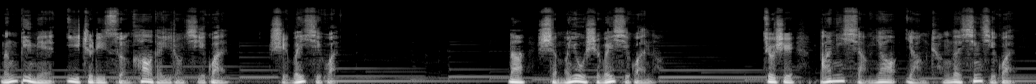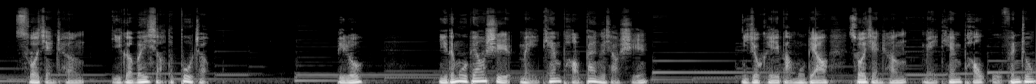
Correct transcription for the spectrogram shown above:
能避免意志力损耗的一种习惯是微习惯。那什么又是微习惯呢？就是把你想要养成的新习惯缩减成。一个微小的步骤，比如，你的目标是每天跑半个小时，你就可以把目标缩减成每天跑五分钟。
